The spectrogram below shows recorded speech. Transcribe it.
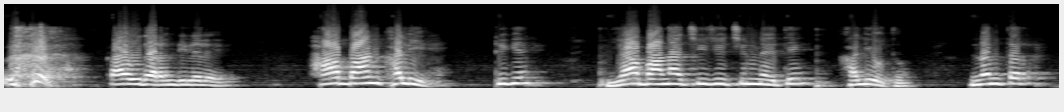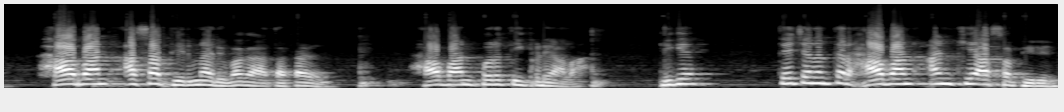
काय उदाहरण दिलेलं आहे? हा बाण खाली आहे. ठीक आहे? या बाणाची जे चिन्ह आहे ते खाली होतं. नंतर हा बाण असा फिरणार आहे. बघा आता काय हा बाण परत इकडे आला. ठीक आहे? त्याच्यानंतर हा बाण आणखी असा फिरेल.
